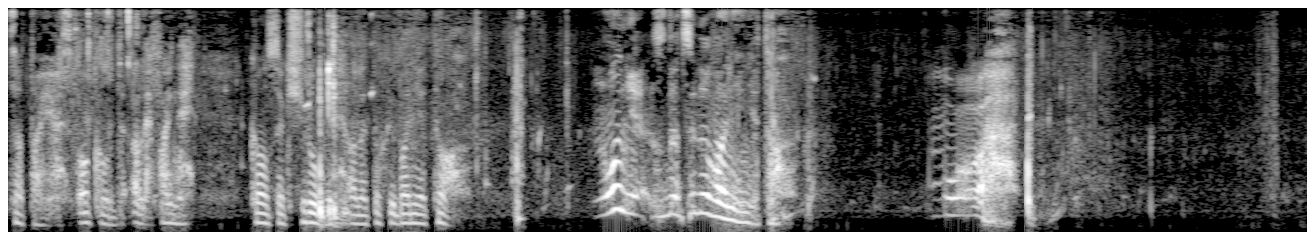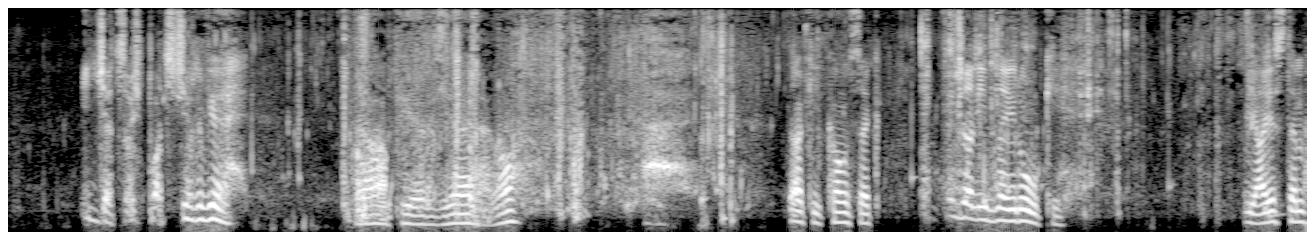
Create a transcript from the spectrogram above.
Co to jest? O kurde, ale fajny kąsek śruby, ale to chyba nie to. No nie, zdecydowanie nie to. Ua. Idzie coś, patrzcie, rwie. Ja pierdzielę, no. Taki kąsek żeliwnej rurki. Ja jestem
